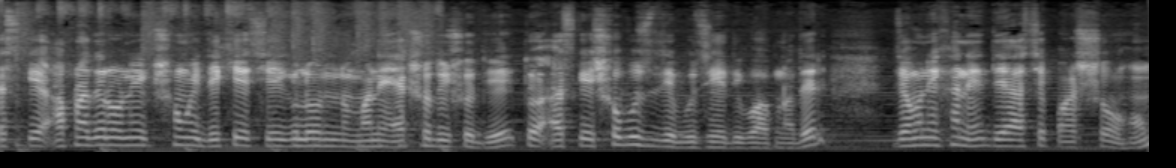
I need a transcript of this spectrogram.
আজকে আপনাদের অনেক সময় দেখিয়েছি এগুলো মানে একশো, দুইশো দিয়ে। তো আজকে সবুজ দিয়ে বুঝিয়ে দিব আপনাদের। যেমন এখানে দেয়া আছে পাঁচশো ওহম।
